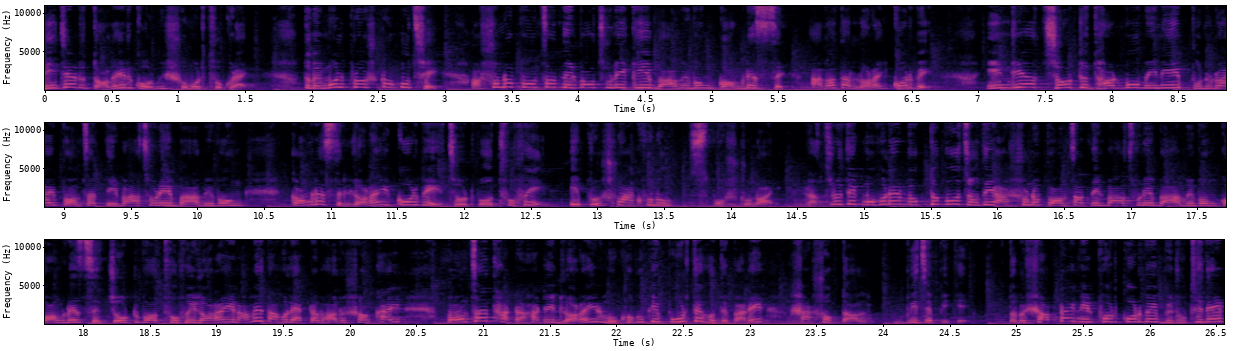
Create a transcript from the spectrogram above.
নিজের দলের কর্মী সমর্থকরাই। তবে মূল প্রশ্ন হচ্ছে, আসন্ন পঞ্চায়েত নির্বাচনে কি বাম এবং কংগ্রেস আলাদা লড়াই করবে? ইন্ডিয়া জোট ধর্ম মেনে পুনরায় পঞ্চায়েত নির্বাচনে বাম এবং কংগ্রেস লড়াই করবে জোটবদ্ধ হয়ে। এ প্রশ্ন এখনও স্পষ্ট নয়। রাজনৈতিক মহলের বক্তব্য, যদি আসন্ন পঞ্চায়েত নির্বাচনে বাম এবং কংগ্রেস জোটবদ্ধ হয়ে লড়াইয়ে নামে, তাহলে একটা ভালো সংখ্যায় পঞ্চায়েত হাঁটাহাঁটির লড়াইয়ের মুখোমুখি পড়তে হতে পারে শাসক দল বিজেপিকে। তবে সবটাই নির্ভর করবে বিরোধীদের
